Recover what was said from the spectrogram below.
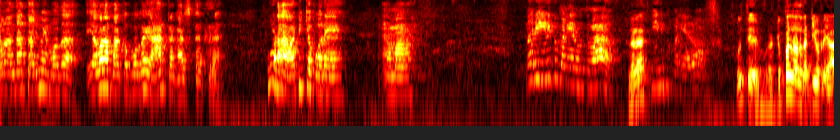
அவன் தான் தருமை முத. எவ்வளோ பார்க்க போக யார்கிட்ட காசு கேட்குற? போடா அடிக்க போறேன். ஆமா. மாதிரி இனிப்பு பணியாரம் ஊத்துவா? என்னடா? இனிப்பு பணியாரம். ஊத்து ஒரு டிப்பன்ல ஒன்று கட்டி விட்றியா?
